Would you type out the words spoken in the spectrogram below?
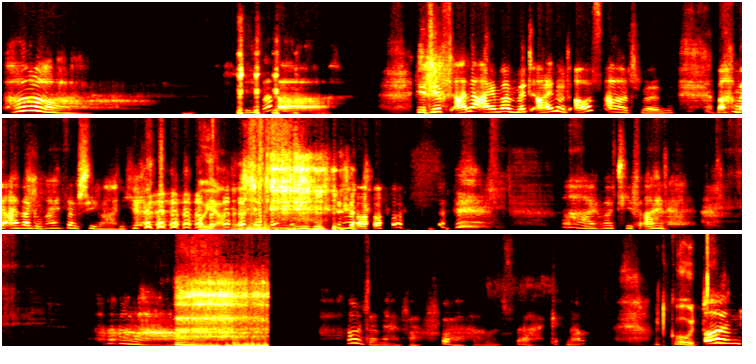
Ah. Ja. Ihr dürft alle einmal mit ein- und ausatmen. Machen wir einmal gemeinsam Shivani. Oh ja. genau. Ah, einmal tief ein. Ah. Und dann einfach voraus. Ah, genau. gut, gut. Und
